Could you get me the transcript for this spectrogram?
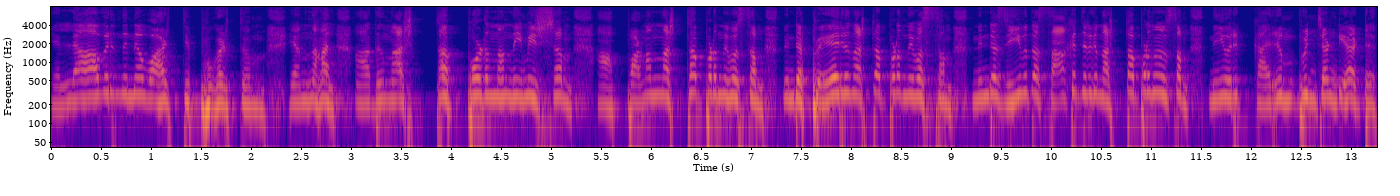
എല്ലാവരും നിന്നെ വാഴ്ത്തി പുകഴ്ത്തും. എന്നാൽ അത് നഷ്ടപ്പെടുന്ന നിമിഷം ആ പണം നഷ്ടപ്പെടുന്ന ദിവസം നിന്റെ പേര് നഷ്ടപ്പെടുന്ന ദിവസം നിന്റെ ജീവിത സാഹചര്യം നഷ്ടപ്പെടുന്ന ദിവസം നീ ഒരു കരിമ്പും ചണ്ടിയായിട്ട്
